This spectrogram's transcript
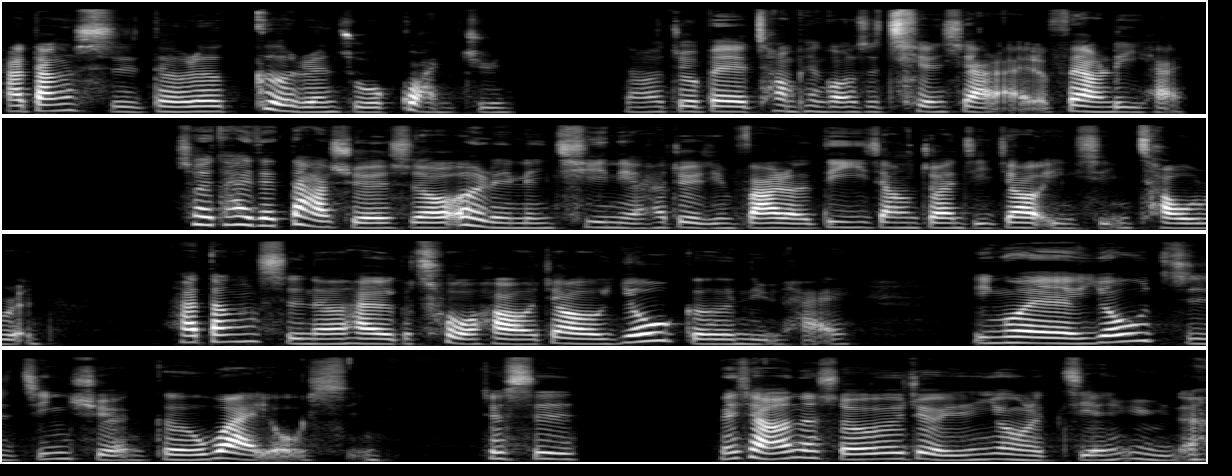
她当时得了个人组冠军，然后就被唱片公司签下来了，非常厉害。所以她在大学的时候，二零零七年，她就已经发了第一张专辑，叫《隐形超人》。她当时呢，还有一个绰号叫“优格女孩”，因为优质精选格外有型。就是没想到那时候就已经用了简语呢。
